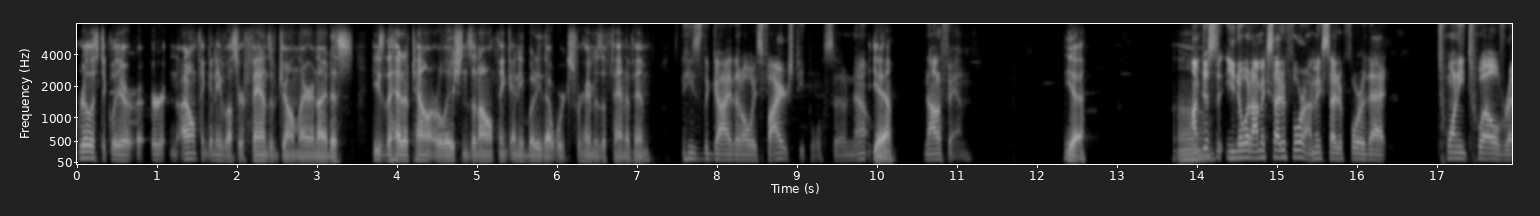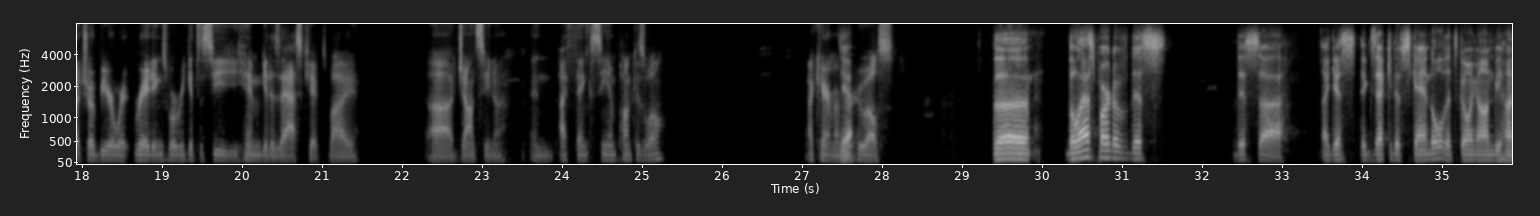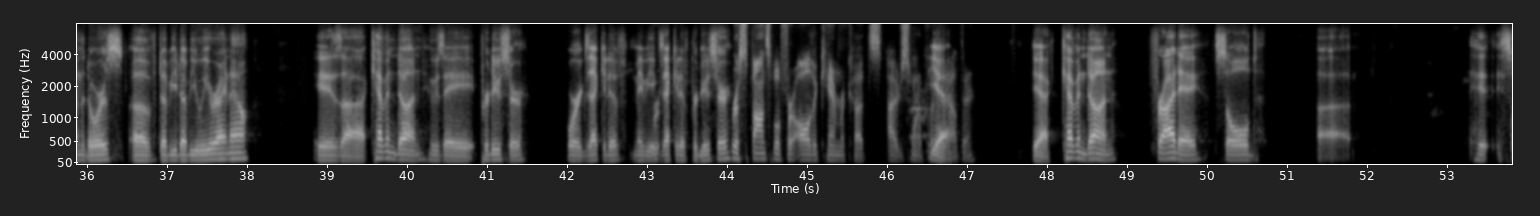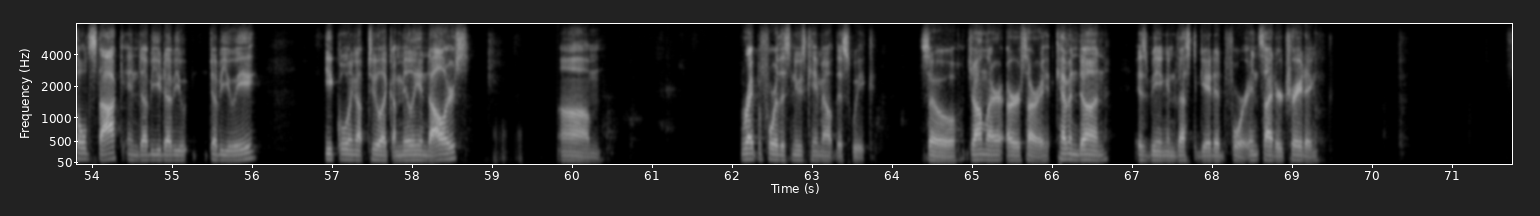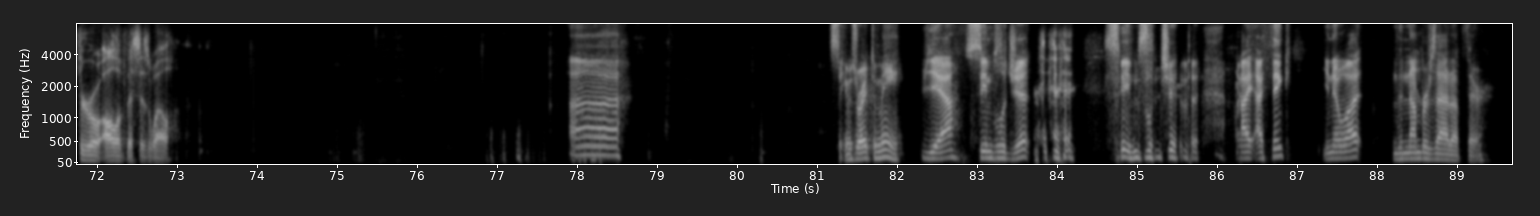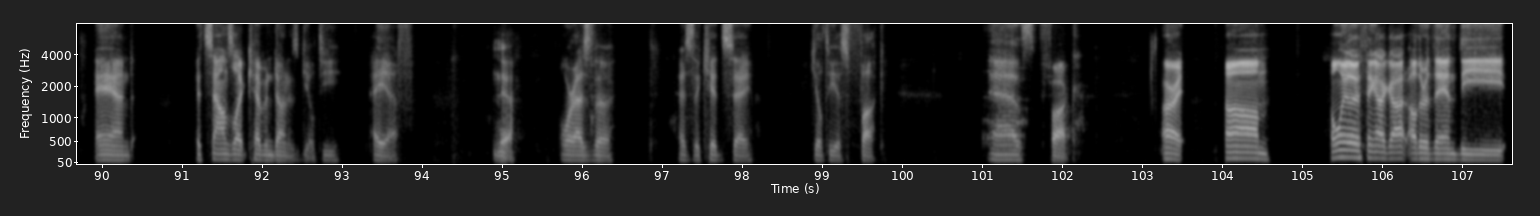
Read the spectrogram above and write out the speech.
realistically, or, or, I don't think any of us are fans of John Laurinaitis. He's the head of talent relations, and I don't think anybody that works for him is a fan of him. He's the guy that always fires people. So no, Yeah. not a fan. Yeah. I'm Um, just, you know what I'm excited for? I'm excited for that 2012 retro beer ratings where we get to see him get his ass kicked by uh, John Cena and I think CM Punk as well. I can't remember Yeah. who else. the the last part of this this uh I guess executive scandal that's going on behind the doors of WWE right now is uh Kevin Dunn, who's a producer or executive, maybe executive producer. Responsible for all the camera cuts. I just want to put Yeah. that out there. Yeah, Kevin Dunn Friday sold uh he sold stock in WWE equaling up to like a million dollars. Um right before this news came out this week. So John Lar or sorry, Kevin Dunn is being investigated for insider trading through all of this as well. Uh, Seems right to me. yeah, seems legit. seems legit. I, I think, you know what? The numbers add up there. And it sounds like Kevin Dunn is guilty AF. Yeah. or as the as the kids say, guilty as fuck. As fuck. All right. Um only other thing I got other than the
